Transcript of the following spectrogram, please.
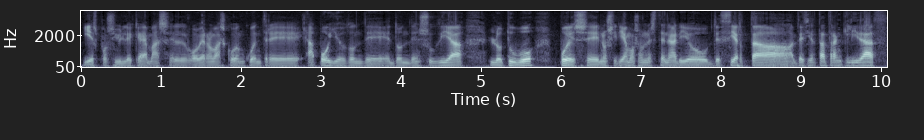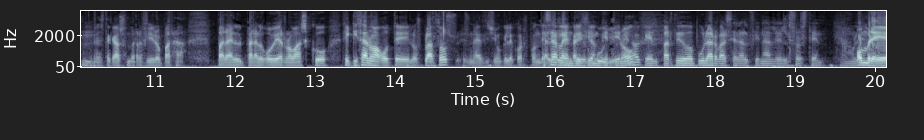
y es posible que además el gobierno vasco encuentre apoyo donde, donde en su día lo tuvo, pues eh, nos iríamos a un escenario de cierta, de cierta tranquilidad, mm. en este caso me refiero para, para, el, para el gobierno vasco, que quizá no agote los plazos, es una decisión que le corresponde Esa es la intuición que tiene, ¿no? Que el Partido Popular va a ser al final el sostén. Hombre,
